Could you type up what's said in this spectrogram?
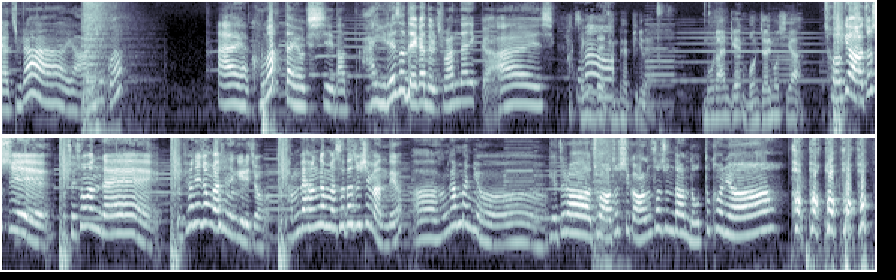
야, 주라. 야, 안 줄 거야? 아, 야, 고맙다, 역시. 나, 아, 이래서 내가 널 좋아한다니까. 아이씨. 학생인데 고마워. 담배 피기네. 뭐란 게뭔 잘못이야? 저기요, 아저씨. 저 죄송한데, 저 편의점 가시는 길이죠? 저 담배 한 갑만 사다 주시면 안 돼요? 아, 한 갑만요. 얘들아, 저 아저씨가 안 사준다는데 어떡하냐? 퍽 퍽 퍽 퍽 퍽!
